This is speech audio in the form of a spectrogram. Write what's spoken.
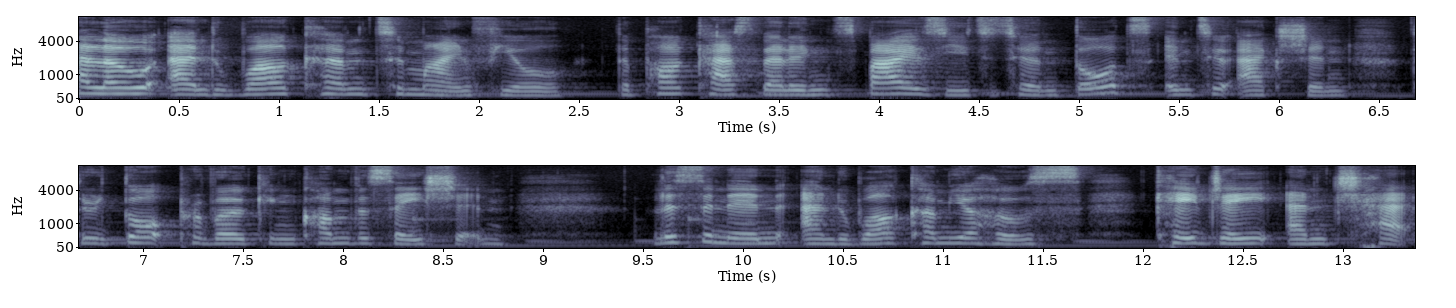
Hello, and welcome to Mind Fuel, the podcast that inspires you to turn thoughts into action through thought provoking conversation. Listen in and welcome your hosts, KJ and Chet.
